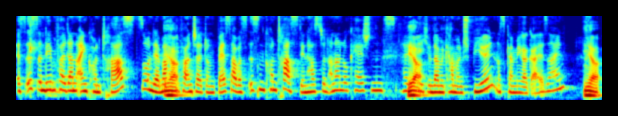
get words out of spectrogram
es ist in dem Fall dann ein Kontrast, so und der macht ja. die Veranstaltung besser, aber es ist ein Kontrast, den hast du in anderen Locations halt ja. nicht und damit kann man spielen. Das kann mega geil sein. Ja.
